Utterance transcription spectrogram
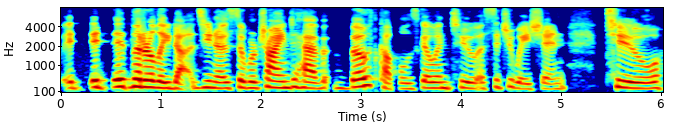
it, it, it literally does you know? So we're trying to have both couples go into a situation to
